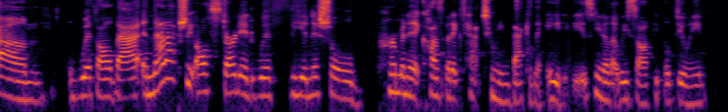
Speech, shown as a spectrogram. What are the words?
um, with all that. And that actually all started with the initial permanent cosmetic tattooing back in the 80s, you know, that we saw people doing.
